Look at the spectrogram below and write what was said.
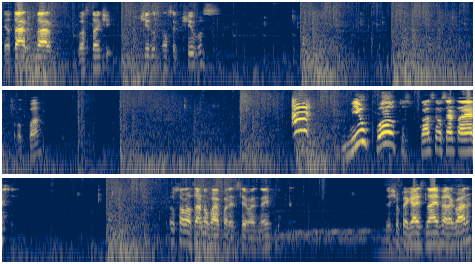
Tentar dar bastante tiros consecutivos. Opa. Ah! Mil pontos! Quase que eu acerto a Ashe. O Salazar não vai aparecer mais nem. Deixa eu pegar a sniper agora.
